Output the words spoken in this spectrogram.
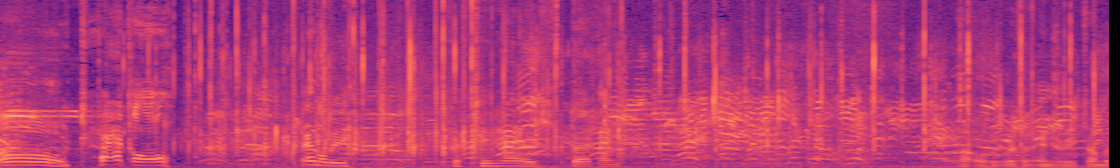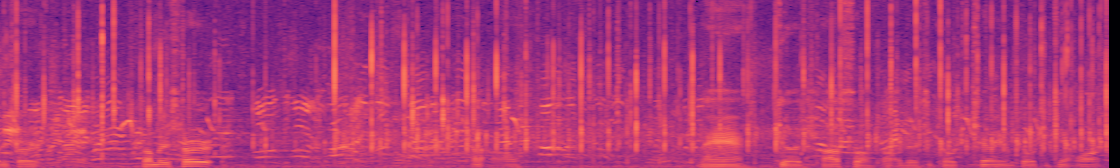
Oh, tackle. Penalty. 15 yards tackling. Uh-oh, there's an injury. Somebody's hurt. Somebody's hurt. Uh-oh. Man, good hustle. Uh-oh, there's the coach. Carry him, coach. You can't walk.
